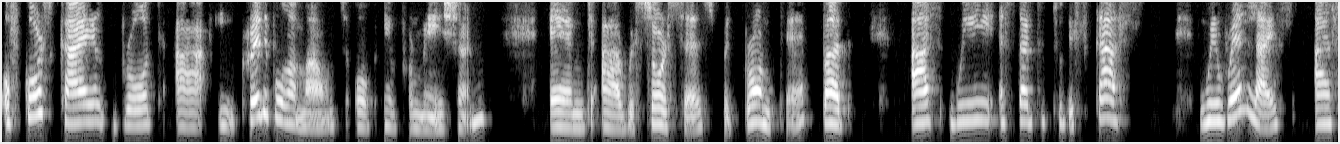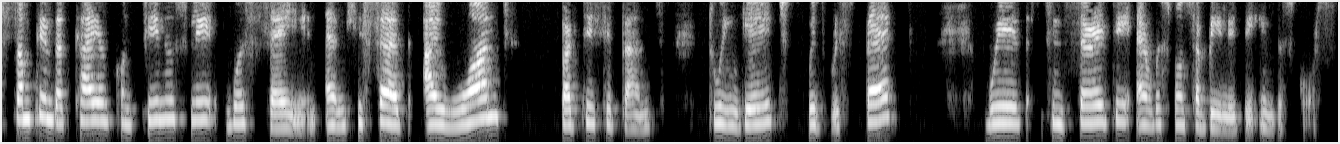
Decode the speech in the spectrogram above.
Of course, Kyle brought an incredible amount of information and uh, resources with Bronte, but as we started to discuss, we realized as something that Kyle continuously was saying, and he said, I want participants to engage with respect with sincerity and responsibility in this course.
